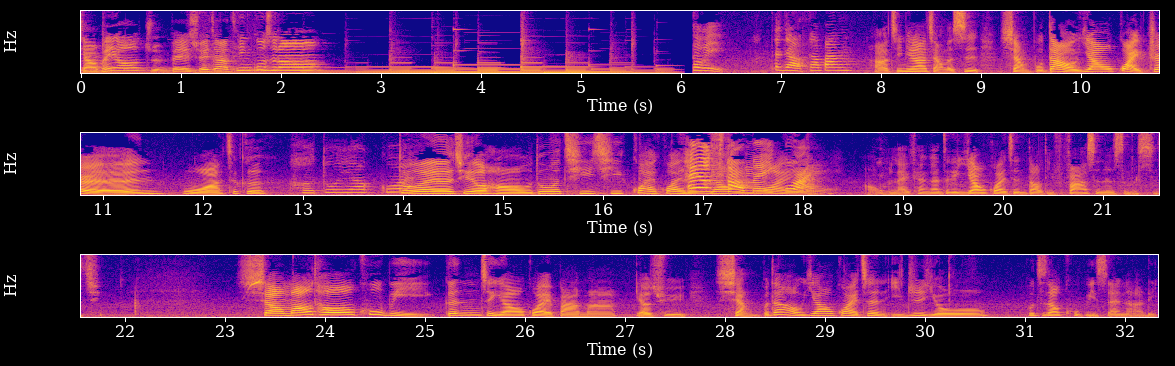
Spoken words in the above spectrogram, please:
小朋友准备睡觉听故事喽。科比，大家好，沙邦。好，今天要讲的是想不到妖怪镇。哇，这个好多妖怪，对，而且有好多奇奇怪怪的还有妖草莓怪。好，我们来看看这个妖怪镇到底发生了什么事情。小毛头酷比跟着妖怪爸妈要去想不到妖怪镇一日游哦。不知道酷比是在哪里？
